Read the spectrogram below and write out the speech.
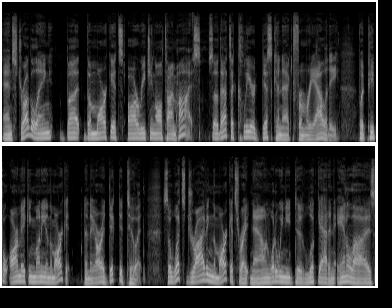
and struggling, but the markets are reaching all time highs. So that's a clear disconnect from reality. But people are making money in the market and they are addicted to it. So, what's driving the markets right now, and what do we need to look at and analyze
